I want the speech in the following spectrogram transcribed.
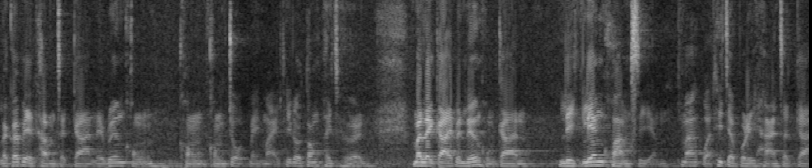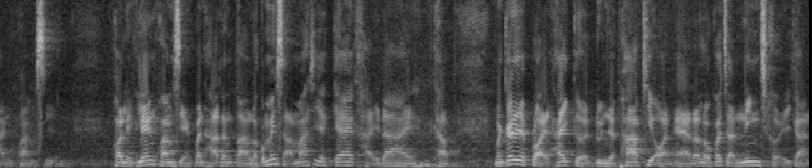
แล้วก็ไปทำจัดการในเรื่องของของของโจทย์ใหม่ ๆ ที่เราต้องเผชิญมันเลยกลายเป็นเรื่องของการหลีกเลี่ยงความเสี่ยง มากกว่าที่จะบริหารจัดการความเสี่ยง พอหลีกเลี่ยงความเสี่ยงปัญหาต่างๆ เราก็ไม่สามารถที่จะแก้ไขได้ครับมันก็จะปล่อยให้เกิดดุลยภาพที่อ่อนแอ แล้วเราก็จะนิ่งเฉยกัน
